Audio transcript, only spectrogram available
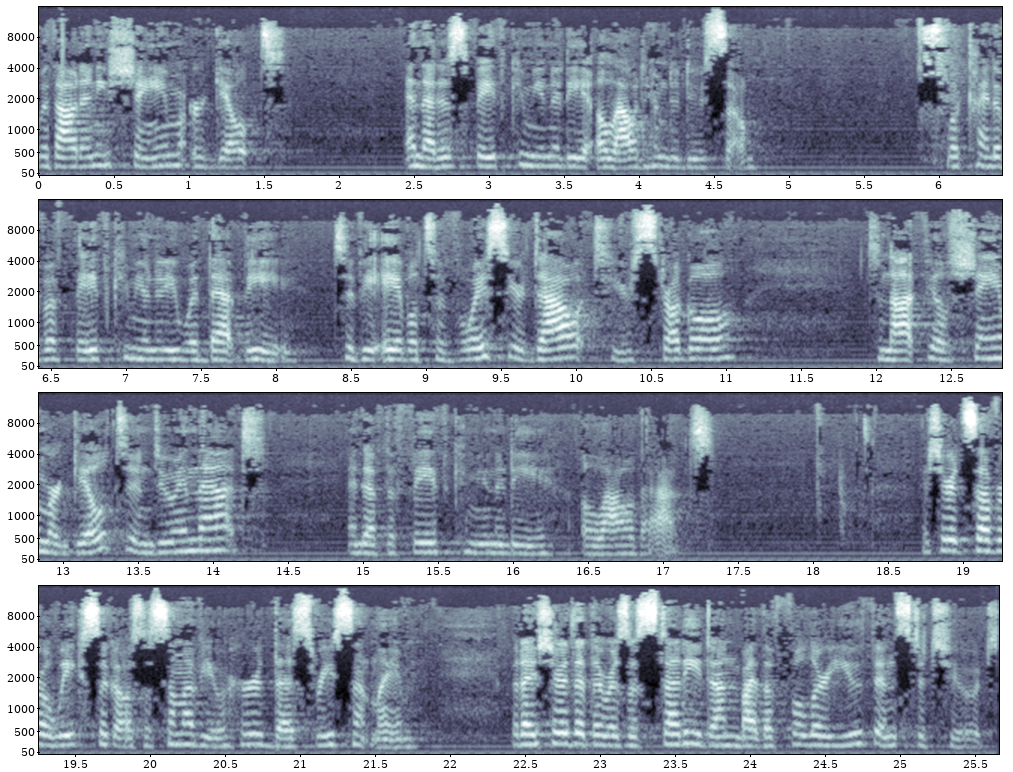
without any shame or guilt, and that his faith community allowed him to do so. What kind of a faith community would that be? To be able to voice your doubt, your struggle, to not feel shame or guilt in doing that, and have the faith community allow that. I shared several weeks ago, so some of you heard this recently, but I shared that there was a study done by the Fuller Youth Institute,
